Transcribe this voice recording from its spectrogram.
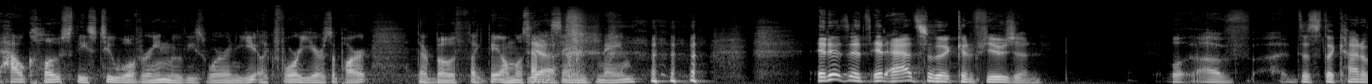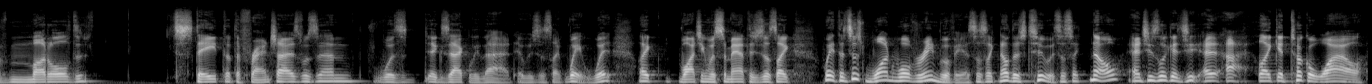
how close these two Wolverine movies were in year, like four years apart. They're both like they almost have Yeah. the same name. It is. It it adds to the confusion of uh, just the kind of muddled state that the franchise was in was exactly that. It was just like, wait, what? Like watching with Samantha, she's just like, wait, there's just one Wolverine movie. It's just like, no, there's two. It's just like, no, and she's looking. She, I, I, like it took a while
